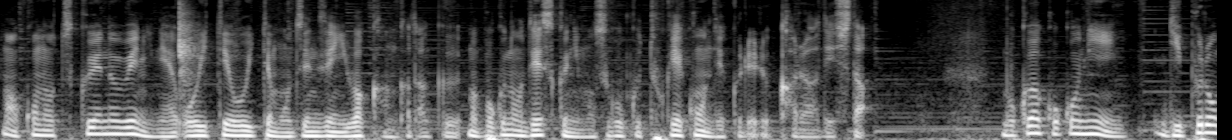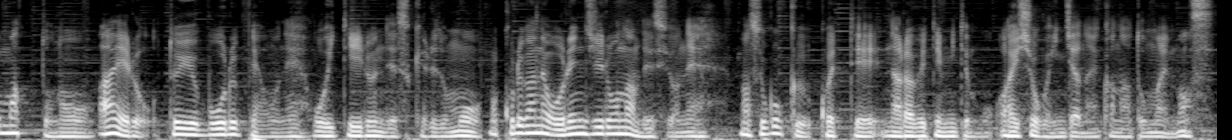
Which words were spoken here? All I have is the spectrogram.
まあ、この机の上にね、置いておいても全然違和感がなく、まあ、僕のデスクにもすごく溶け込んでくれるカラーでした。僕はここにディプロマットのアエロというボールペンをね置いているんですけれども、まあ、これがねオレンジ色なんですよね、まあ、すごくこうやって並べてみても相性がいいんじゃないかなと思います。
